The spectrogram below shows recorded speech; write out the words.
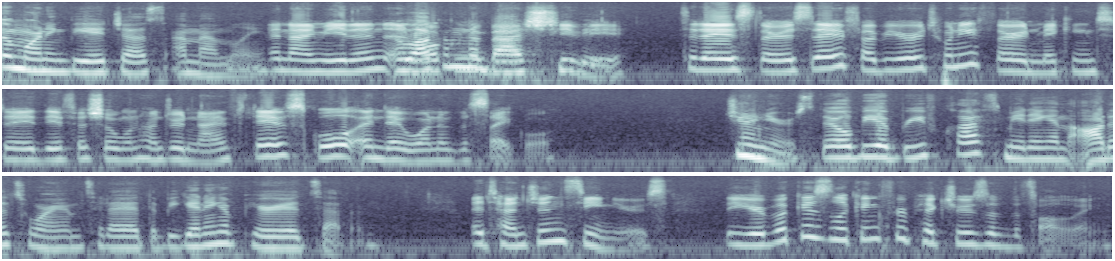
Good morning, BHS. I'm Emily. And I'm Eden, and, welcome, to Bash TV. Today is Thursday, February 23rd, making today the official 109th day of school and day one of the cycle. Juniors, there will be a brief class meeting in the auditorium today at the beginning of period 7. Attention seniors. The yearbook is looking for pictures of the following.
